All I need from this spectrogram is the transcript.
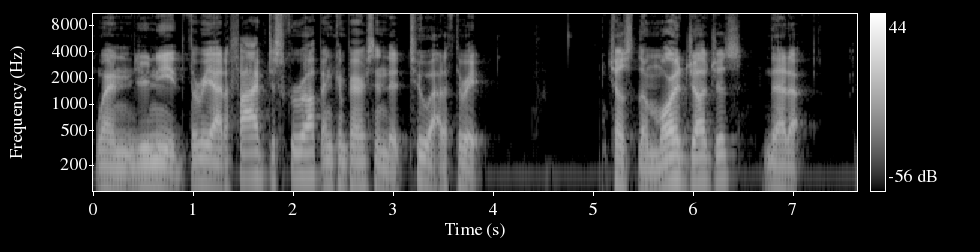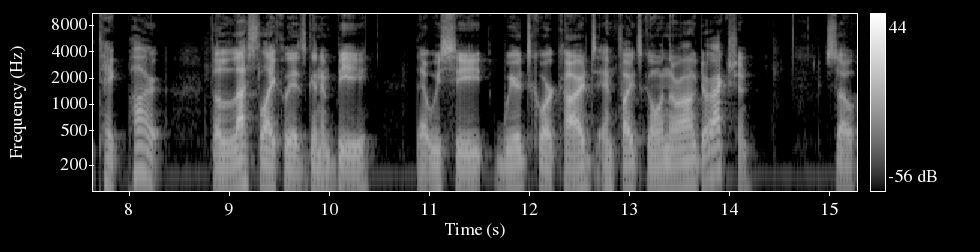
when you need three out of five to screw up in comparison to two out of three. Just the more judges that uh, take part, the less likely it's going to be that we see weird scorecards and fights go in the wrong direction. So,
